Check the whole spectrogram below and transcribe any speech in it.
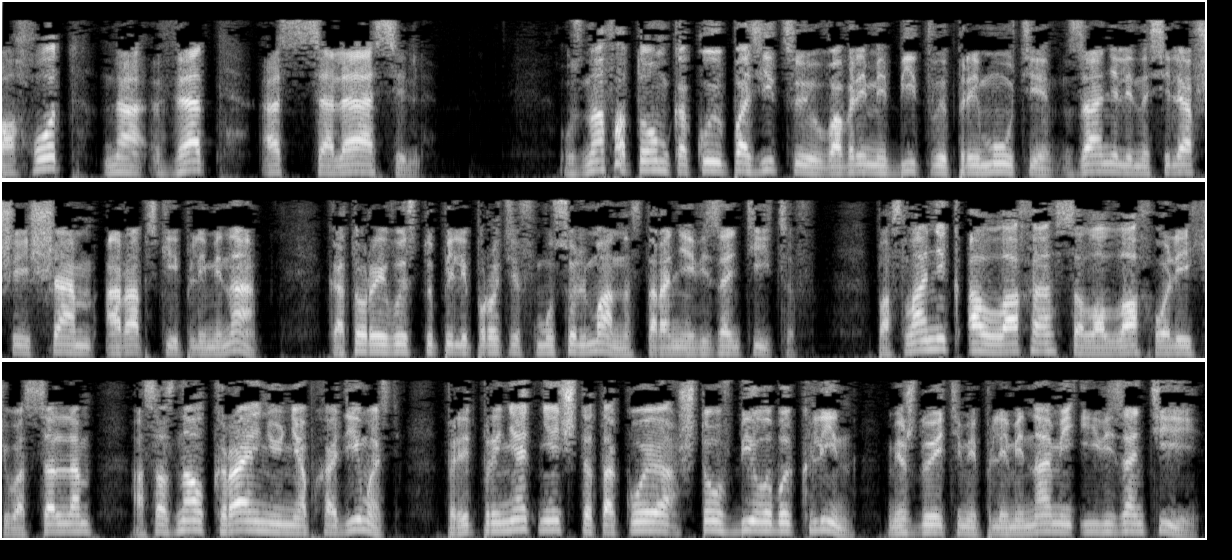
Поход на Вят Ас-Саласиль. Узнав о том, какую позицию во время битвы при Муте заняли населявшие Шам арабские племена, которые выступили против мусульман на стороне византийцев, посланник Аллаха, салаллаху алейхи вассалям, осознал крайнюю необходимость предпринять нечто такое, что вбило бы клин между этими племенами и Византией,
